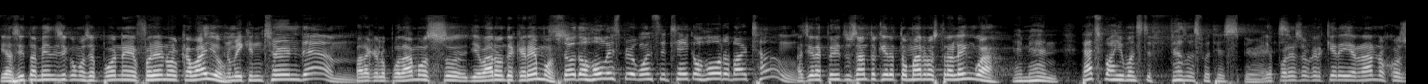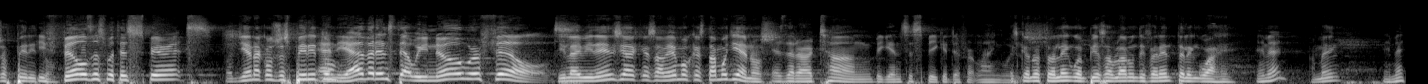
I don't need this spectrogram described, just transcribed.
Y así también dice cómo se pone freno al caballo, and we can turn them. para que lo podamos eh, llevar donde queremos. So the Holy Spirit wants to take a hold of our tongue. Así el Espíritu Santo quiere tomar nuestra lengua. Amen. That's why He wants to fill us with His Y es Spirit. por eso que Él quiere llenarnos con su He Espíritu. fills us with His Spirit, Nos llena con su Espíritu. and the evidence that we know we're filled Y la evidencia de que sabemos que estamos llenos is that our tongue begins to speak a different es language. que nuestra lengua empieza a hablar un diferente lenguaje. Amen. Amén. Amen.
